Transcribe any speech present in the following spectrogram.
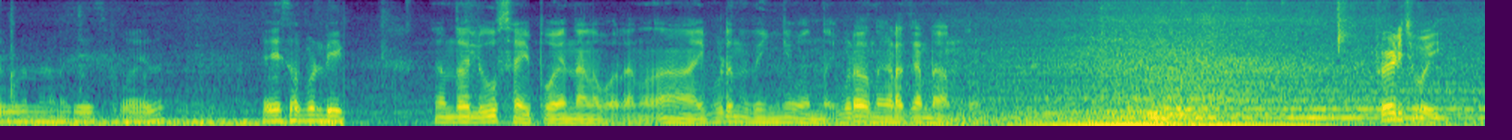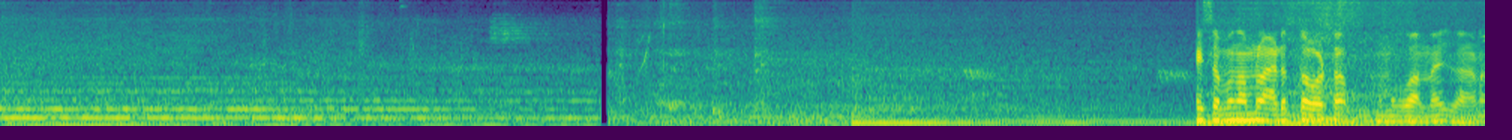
എവിടെ നിന്നാണ് കേസ് പോയത്? കേസ് അപ്പം ഡീ എന്തോ ലൂസായി പോയെന്നാണ് പറയുന്നത്. ആ ഇവിടെ നിന്ന് ഇങ്ങ് വന്ന് ഇവിടെ വന്ന് കിടക്കേണ്ടതാണല്ലോ പേടിച്ചു പോയി. അപ്പോൾ നമ്മൾ അടുത്ത ഓട്ടം നമുക്ക് വന്നേക്കാണ്.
